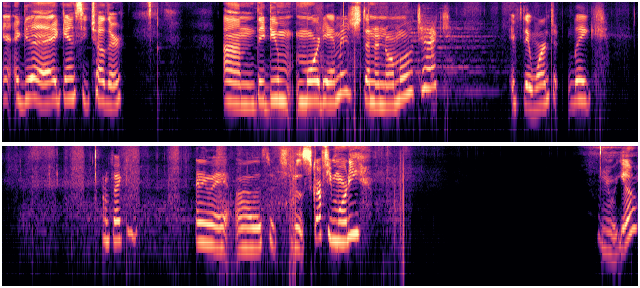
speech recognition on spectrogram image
against each other um they do more damage than a normal attack if they weren't like effective. Anyway uh let's switch to the scruffy morty. There we go.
